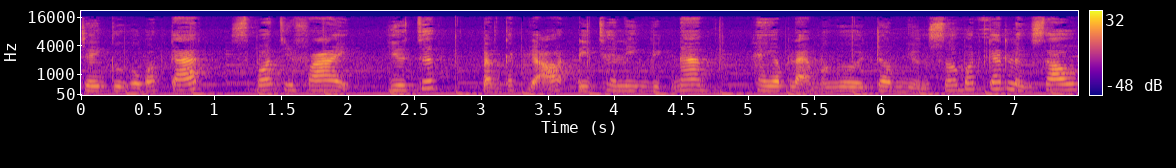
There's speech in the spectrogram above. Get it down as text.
trên Google Podcast, Spotify, YouTube bằng cách gõ Detailing Việt Nam. Hẹn gặp lại mọi người trong những số podcast lần sau.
